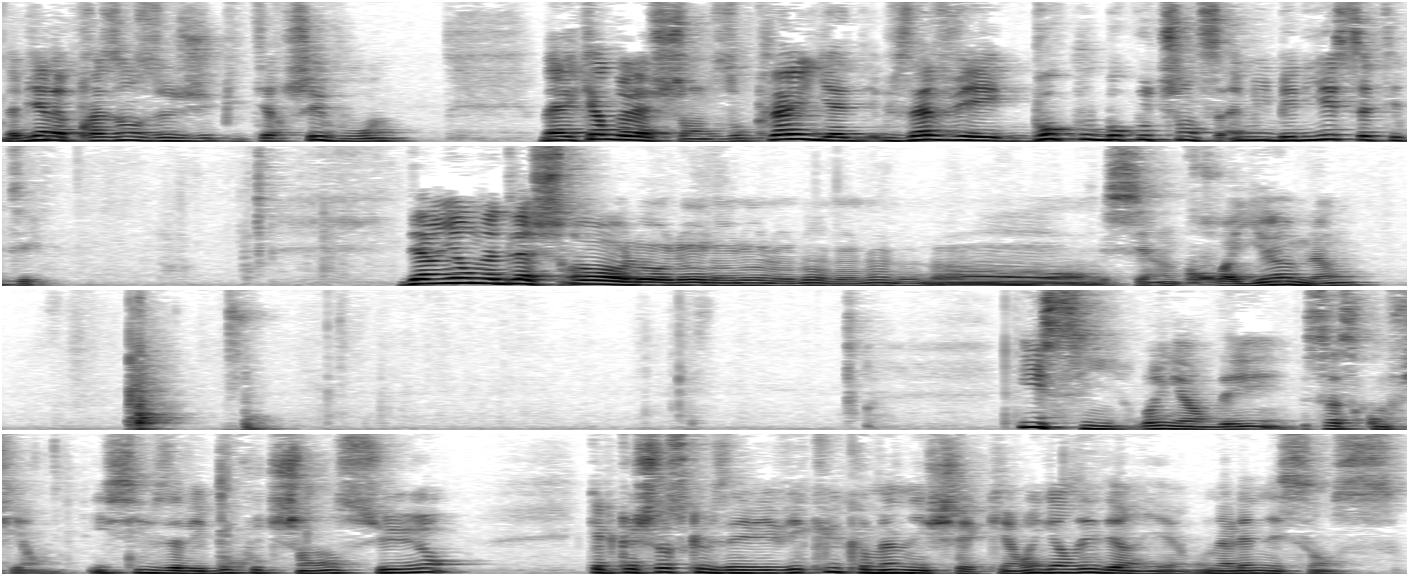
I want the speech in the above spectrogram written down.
On a bien la présence de Jupiter chez vous. Hein. On a la carte de la chance. Donc là, vous avez beaucoup, beaucoup de chance, ami bélier, cet été. Derrière, on a de la chance. Oh là là là là là là là là là là. Mais c'est incroyable, hein. Ici, regardez, ça se confirme. Ici, vous avez beaucoup de chance sur quelque chose que vous avez vécu comme un échec. Regardez derrière, on a la naissance.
